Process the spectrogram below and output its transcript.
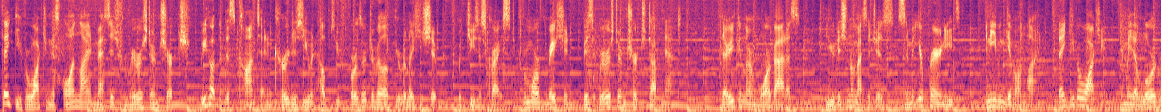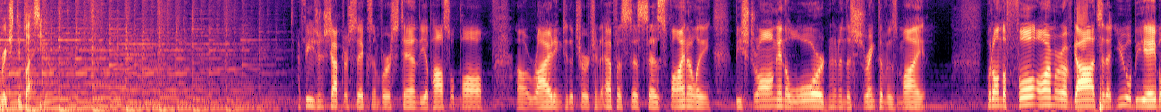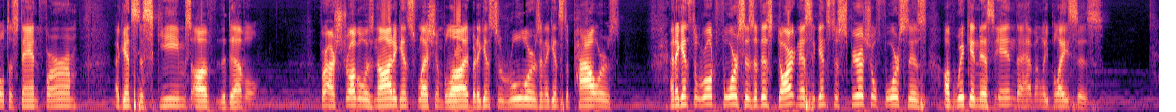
Thank you for watching this online message from Riverstone Church. We hope that this content encourages you and helps you further develop your relationship with Jesus Christ. For more information, visit riverstonechurch.net. There you can learn more about us, view additional messages, submit your prayer needs, and even give online. Thank you for watching, and may the Lord richly bless you. Ephesians chapter 6 and verse 10, the Apostle Paul, uh, writing to the church in Ephesus, says, Finally, be strong in the Lord and in the strength of his might. Put on the full armor of God so that you will be able to stand firm against the schemes of the devil. For our struggle is not against flesh and blood, but against the rulers and against the powers and against the world forces of this darkness, against the spiritual forces of wickedness in the heavenly places.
